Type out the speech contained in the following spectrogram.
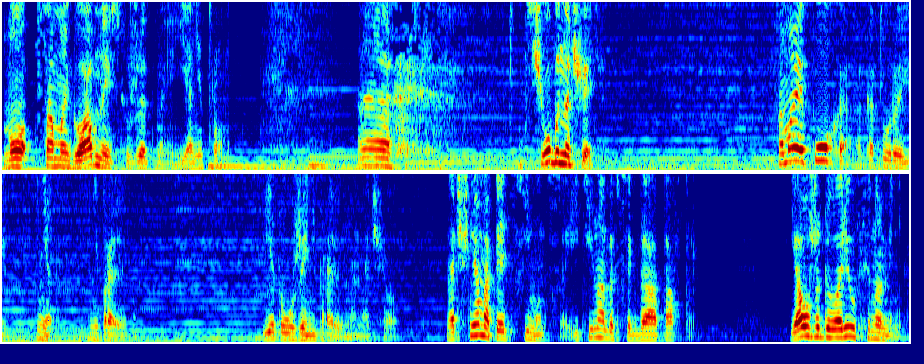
но самое главное сюжетное я не трону. Эх, с чего бы начать? Сама эпоха, о которой... Нет, неправильно. И это уже неправильное начало. Начнем опять с Симмонса. Идти надо всегда от автора. Я уже говорил в феномене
